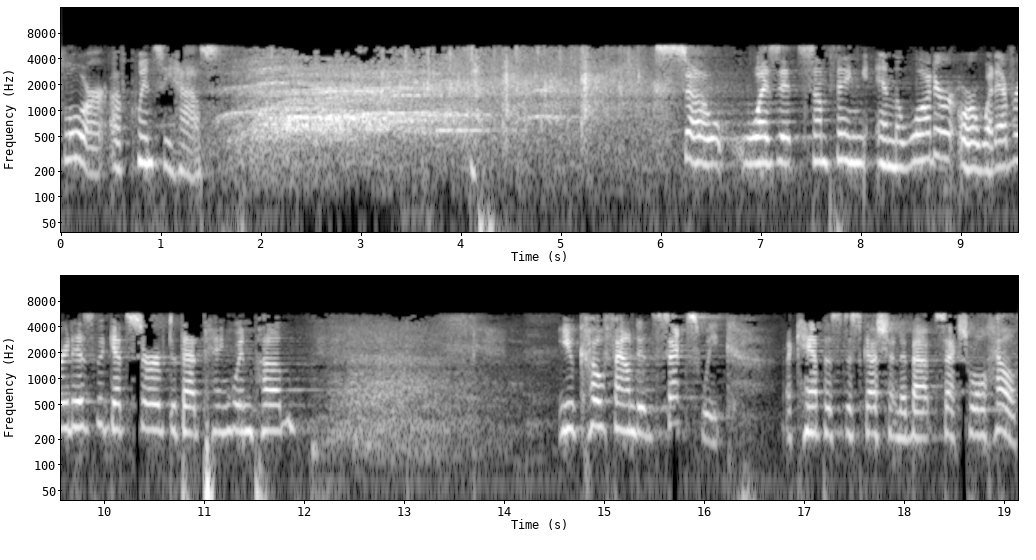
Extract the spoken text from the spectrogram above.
floor of Quincy House. So, was it something in the water or whatever it is that gets served at that penguin pub? You co founded Sex Week, a campus discussion about sexual health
